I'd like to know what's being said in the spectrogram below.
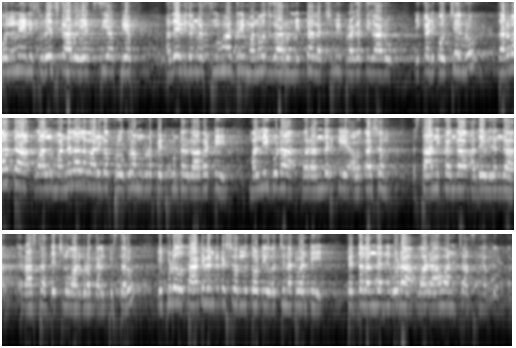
గొల్లినేని సురేష్ గారు ఎక్స్సిఆర్పిఎఫ్ అదేవిధంగా సింహాద్రి మనోజ్ గారు నిట్ట లక్ష్మీ ప్రగతి గారు ఇక్కడికి వచ్చిండ్రు. తర్వాత వాళ్ళు మండలాల వారీగా ప్రోగ్రాంలు కూడా పెట్టుకుంటారు కాబట్టి మళ్ళీ కూడా వారందరికీ అవకాశం స్థానికంగా అదేవిధంగా రాష్ట్ర అధ్యక్షులు వారు కూడా కల్పిస్తారు. ఇప్పుడు తాటి వెంకటేశ్వర్లతోటి వచ్చినటువంటి పెద్దలందరినీ కూడా వారు ఆహ్వానించాల్సిందిగా కోరుతాను.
